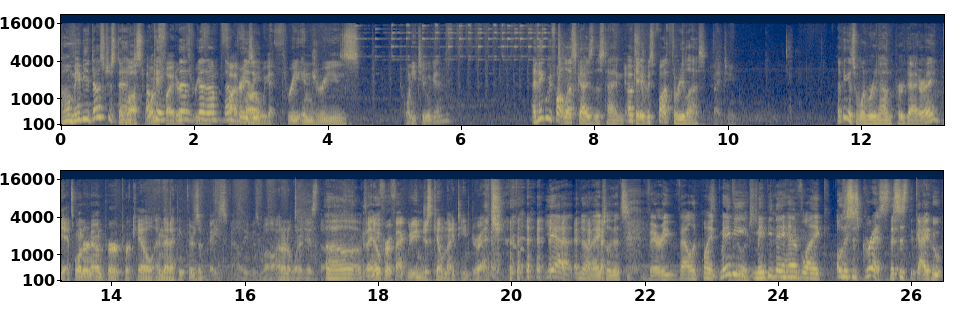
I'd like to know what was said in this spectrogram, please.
Oh, maybe it does just We end. lost one Okay, fighter, then, three, then I'm, I'm crazy. We got three injuries. 22 again? I think we fought less guys this time. Yeah, okay, we fought three less. 19. I think it's one renown per guy, right? Yeah, it's one renown per, per kill, and then I think there's a base value as well. I don't know what it is, though. Oh, Because I know for a fact we didn't just kill 19 dredge. yeah, no, actually, that's a very valid point. Maybe, maybe they have like. Oh, this is Gris. This is the guy who.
